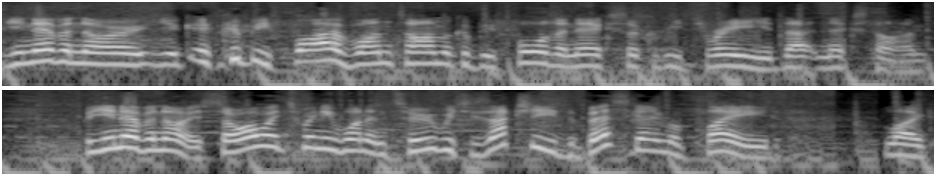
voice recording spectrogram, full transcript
you never know. You, it could be five one time, it could be four the next, or it could be three that next time. But you never know. So I went 21 and 2, which is actually the best game I've played like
